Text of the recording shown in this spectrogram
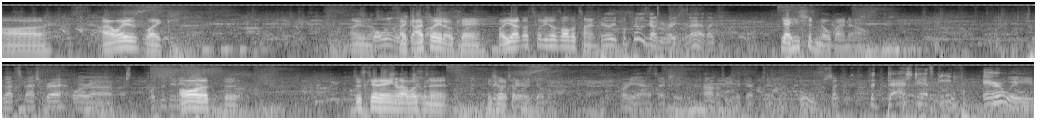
Uh, I always like. I don't even know. Rolling a little Like I much. played okay, but yeah, that's what he does all the time. Billy, but Billy's got to be ready for that. Like, Yeah, he should know by now. we got Smash Bre or uh, what's his new name? Oh, again? that's it. Just kidding, that wasn't it. He should have tilt killed him. Oh yeah, that's actually. I don't know if you hit that from there. But, ooh, such the dash dance game Airwave.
